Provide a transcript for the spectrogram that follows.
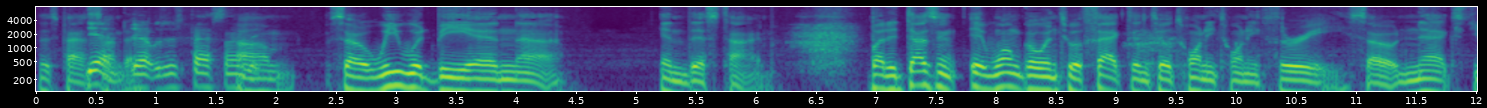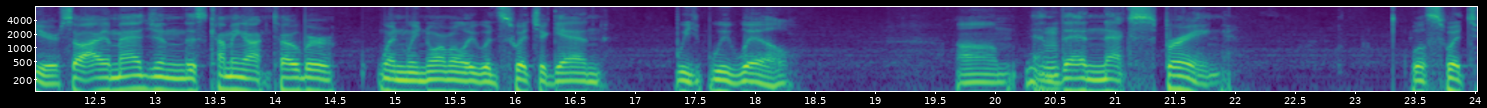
this past yeah, Sunday. yeah, it was this past Sunday. Um, so we would be in uh, in this time, but it doesn't. It won't go into effect until 2023. So next year. So I imagine this coming October, when we normally would switch again, we we will. Um, Mhm. and then next spring, we'll switch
